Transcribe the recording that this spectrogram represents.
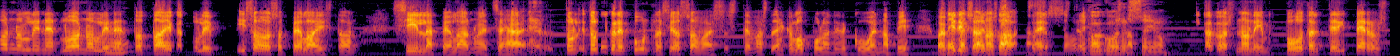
luonnollinen, luonnollinen tota, joka tuli iso osa pelaajista on sillä pelannut, että sehän, tuli, tuliko ne bundles jossain vaiheessa sitten vasta ehkä loppuun niitä kuuden napi, vai pitikö se nostaa kakkosessa oli. Kakosessa, joo. Kakos, no niin, mutta puhutaan nyt tietenkin perus,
